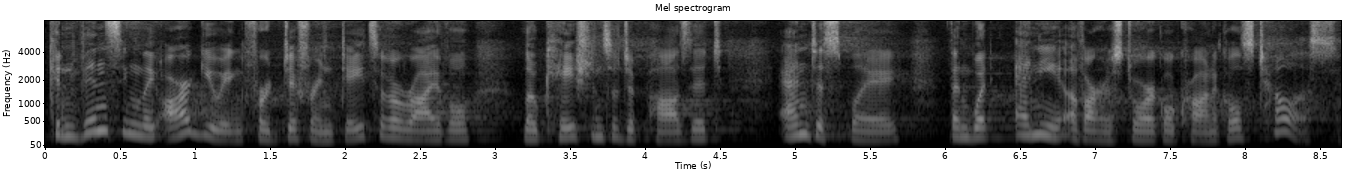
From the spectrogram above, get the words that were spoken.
convincingly arguing for different dates of arrival, locations of deposit, and display than what any of our historical chronicles tell us.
